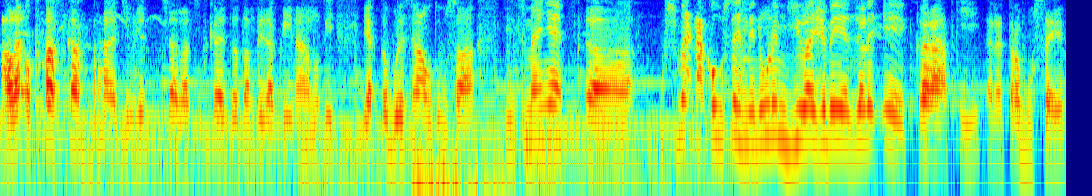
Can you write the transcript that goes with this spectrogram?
ale otázka právě tím, že 23 je to tam ty takový nahnutý, jak to bude s těma autobusama. Nicméně uh, už jsme nakousli v minulém díle, že by jezdili i krátký retrobusy,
